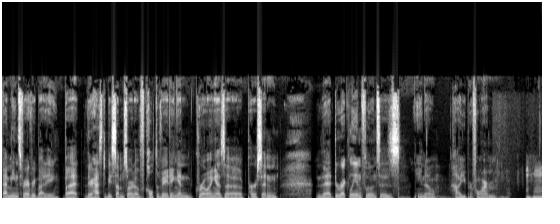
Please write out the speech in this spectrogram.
that means for everybody, but there has to be some sort of cultivating and growing as a person that directly influences, you know, how you perform. hmm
